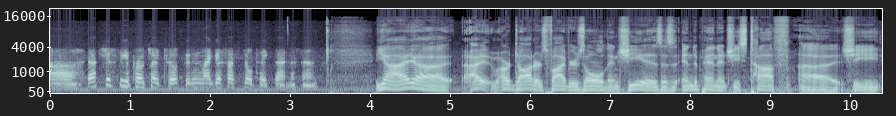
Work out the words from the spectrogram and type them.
uh that's just the approach I took and I guess I still take that in a sense. Yeah, I, uh, I, our daughter's five years old, and she is as independent. She's tough. Uh, she,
